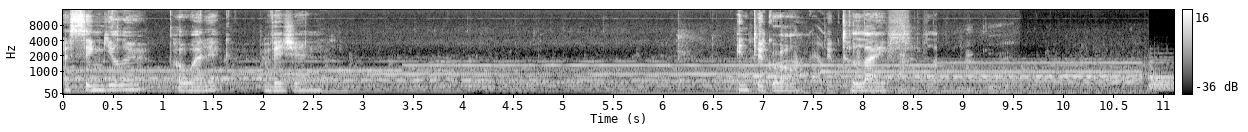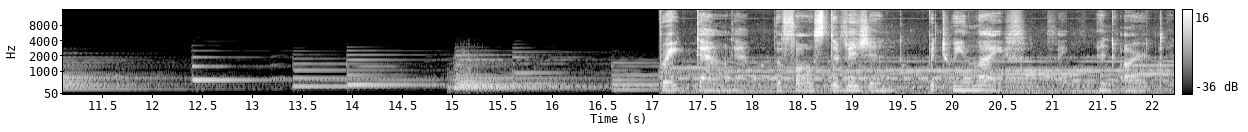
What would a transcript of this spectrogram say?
A singular poetic vision integral to life. Break down the false division between life and art.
